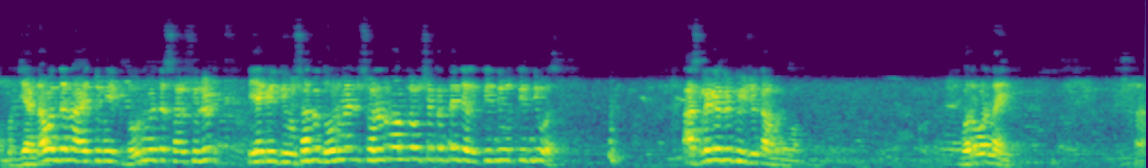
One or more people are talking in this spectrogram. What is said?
मग झेंडा आहे तुम्ही दोन मिनिटं सर सुलट एक दिवसाचं दोन मिनिट सोलट मारून जाऊ शकत नाही तीन दिवस तीन दिवस. असलं कसलं पिऊचे काम आहे बरोबर नाही. हा.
